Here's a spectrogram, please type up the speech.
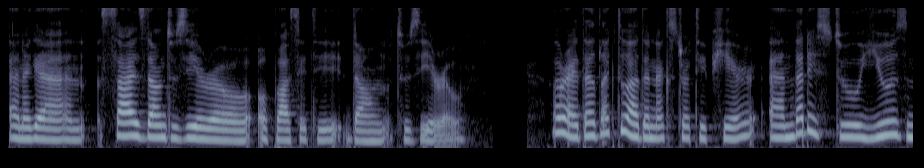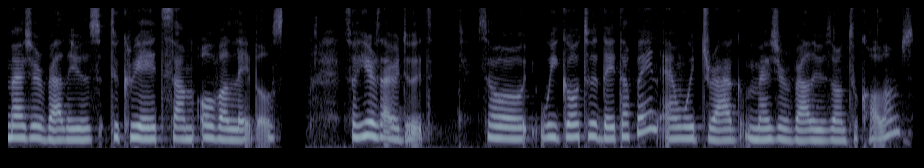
And again, size down to zero, opacity down to zero. Alright, I'd like to add an extra tip here, and that is to use measure values to create some oval labels. So here's how you do it. So we go to the data pane and we drag measure values onto columns,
